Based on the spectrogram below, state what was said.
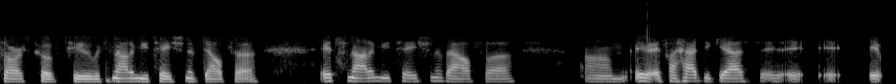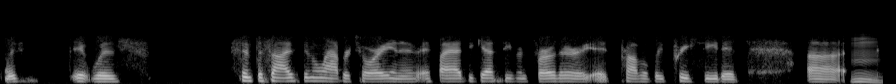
SARS CoV 2. It's not a mutation of Delta. It's not a mutation of Alpha. Um, if I had to guess, it, it, it, was it was synthesized in a laboratory, and if I had to guess even further, it probably preceded uh, mm.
